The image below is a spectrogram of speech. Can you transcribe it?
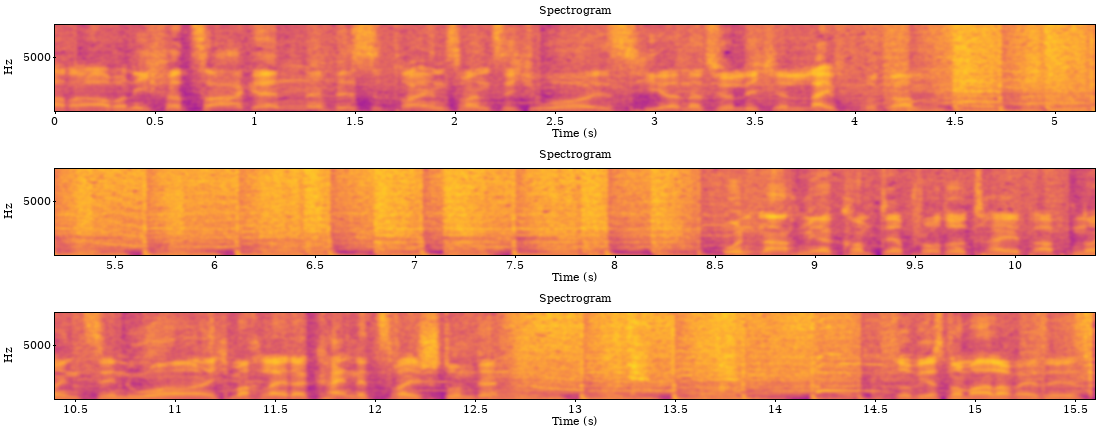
Tamara, aber nicht verzagen. Bis 23 Uhr ist hier natürlich Live-Programm. Und nach mir kommt der Prototype ab 19 Uhr. Ich mache leider keine zwei Stunden. So wie es normalerweise ist.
